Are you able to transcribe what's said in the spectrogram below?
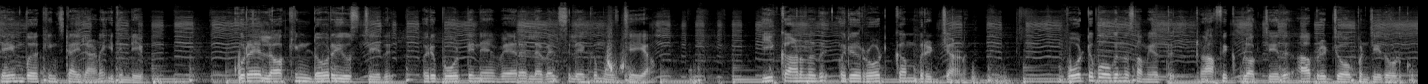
സെയിം വർക്കിംഗ് സ്റ്റൈലാണ് ഇതിന്റെയും കുറേ ലോക്കിംഗ് ഡോർ യൂസ് ചെയ്ത് ഒരു ബോട്ടിനെ വേറെ ലെവൽസിലേക്ക് മൂവ് ചെയ്യാം. ഈ കാണുന്നത് ഒരു റോഡ് കം ബ്രിഡ്ജാണ് ബോട്ട് പോകുന്ന സമയത്ത് ട്രാഫിക് ബ്ലോക്ക് ചെയ്ത് ആ ബ്രിഡ്ജ് ഓപ്പൺ ചെയ്ത് കൊടുക്കും.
